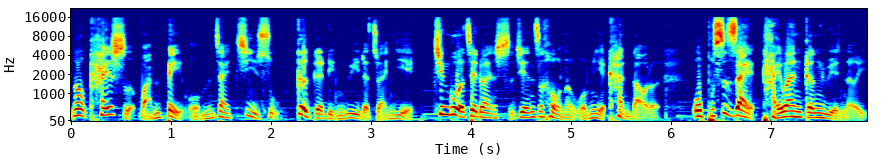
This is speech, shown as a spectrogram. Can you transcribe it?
然后开始完备我们在技术各个领域的专业。经过这段时间之后呢，我们也看到了，我不是在台湾耕耘而已。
